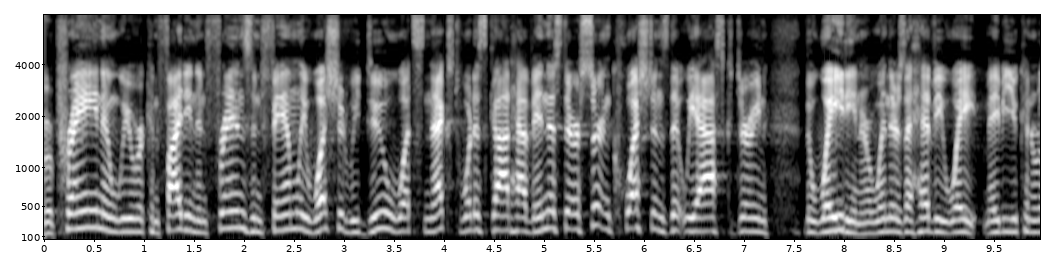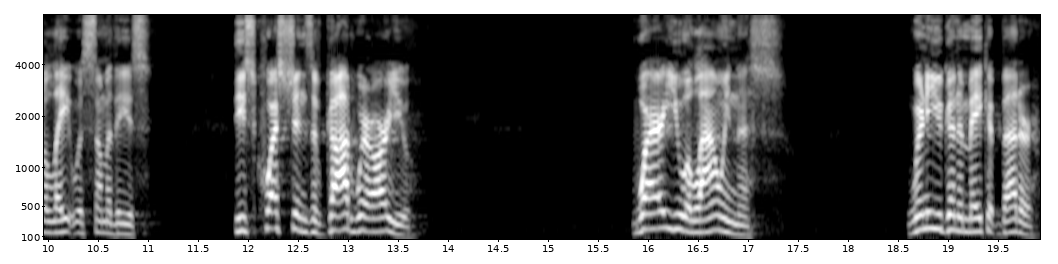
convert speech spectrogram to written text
were praying and we were confiding in friends and family. What should we do? What's next? What does God have in this? There are certain questions that we ask during the waiting or when there's a heavy weight. Maybe you can relate with some of these. These questions of God, where are you? Why are you allowing this? When are you going to make it better?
